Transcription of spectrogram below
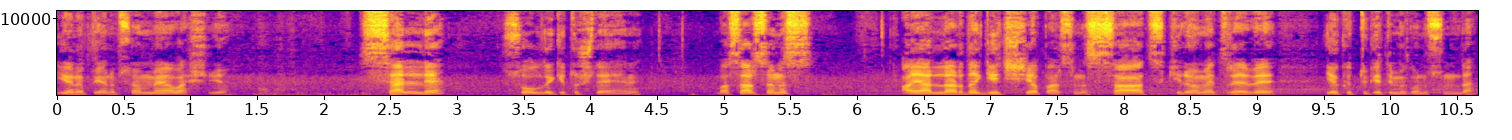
yanıp yanıp sönmeye başlıyor. Selle soldaki tuşla yani basarsanız ayarlarda geçiş yaparsınız. Saat, kilometre ve yakıt tüketimi konusunda.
